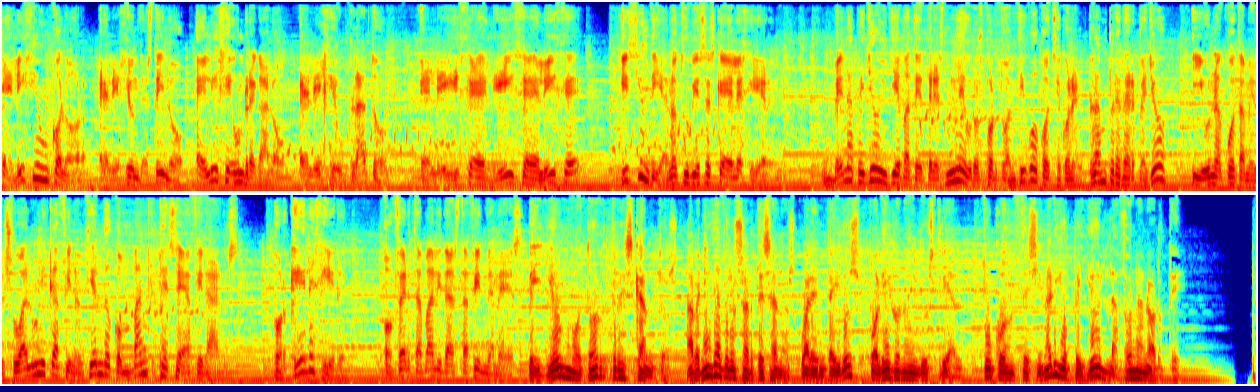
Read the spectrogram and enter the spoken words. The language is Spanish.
Elige un color, elige un destino, elige un regalo, elige un plato. Elige, elige, elige. ¿Y si un día no tuvieses que elegir? Ven a Peugeot y llévate 3.000 euros por tu antiguo coche con el plan Prever Peugeot y una cuota mensual única financiando con Bank PSA Finance. ¿Por qué elegir? Oferta válida hasta fin de mes. Peugeot Motor Tres Cantos, Avenida de los Artesanos 42, Polígono Industrial. Tu concesionario Peugeot en la zona norte.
